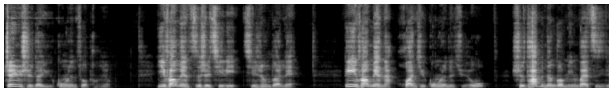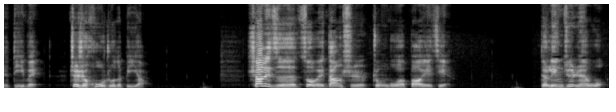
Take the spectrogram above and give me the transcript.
真实的与工人做朋友。一方面自食其力，亲身锻炼；另一方面呢，唤起工人的觉悟，使他们能够明白自己的地位，这是互助的必要。邵力子作为当时中国报业界的领军人物，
